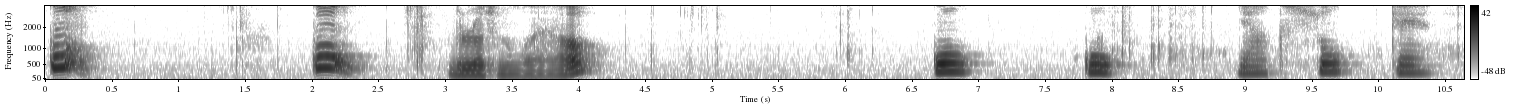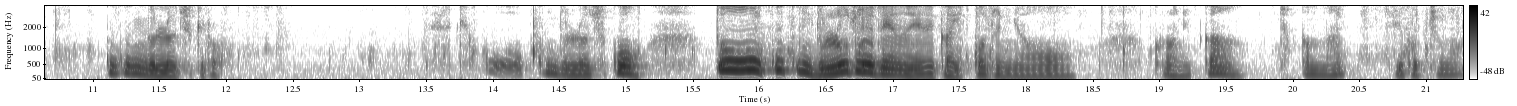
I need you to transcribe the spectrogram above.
꾹! 꾹! 눌러주는 거예요. 꼭, 꼭, 약속해. 꾹꾹 눌러주기로. 자, 이렇게 꾹꾹 눌러주고, 또 꾹꾹 눌러줘야 되는 애가 있거든요. 그러니까, 잠깐만. 이것 좀,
